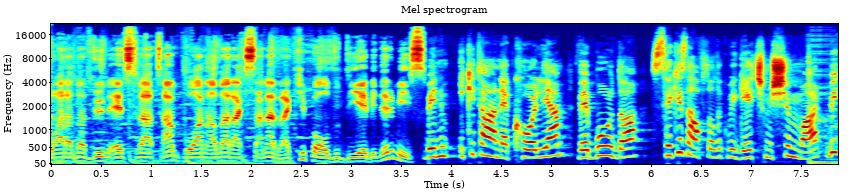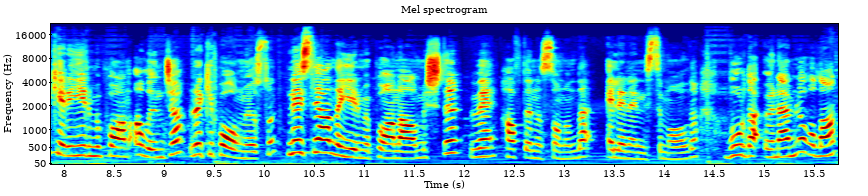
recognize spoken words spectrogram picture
Bu arada dün Esra tam puan alarak sana rakip oldu diyebilir miyiz? Benim iki tane kolyem ve burada 8 haftalık bir geçmişim var. Bir kere 20 puan alınca rakip olmuyorsun. Neslihan da 20 puan almıştı ve haftanın sonunda elenen isim oldu. Burada önemli olan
